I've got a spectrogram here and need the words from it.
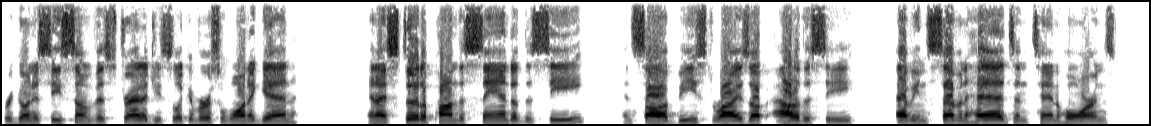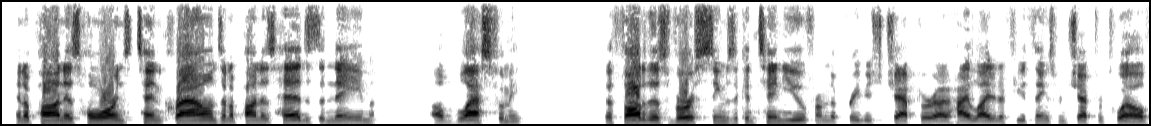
We're going to see some of his strategies. So look at verse 1 again. And I stood upon the sand of the sea and saw a beast rise up out of the sea, having seven heads and ten horns, and upon his horns ten crowns, and upon his heads the name of blasphemy. The thought of this verse seems to continue from the previous chapter. I highlighted a few things from chapter 12.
